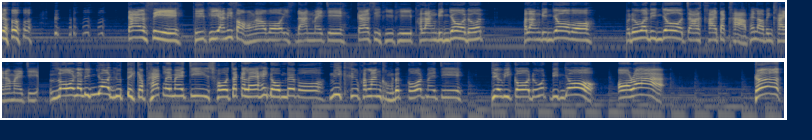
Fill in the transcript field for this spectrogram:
ดู94 PP อันที่ 2 ของเราโบ is done ไมจี94 PP พลังดินโยโดดพลังดินโยโบมาดูว่าดินโยจะคลายตะขาบให้เราเป็นใครนะไมจีโลนาดินโยอยู่ติดกับแพ็คเลยไมจีโชว์จักรแลให้ดมด้วยโบ นี่คือพลังของเดอะโกดไมจี Here we go ดูดดินโยออร่าเคิร์ก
